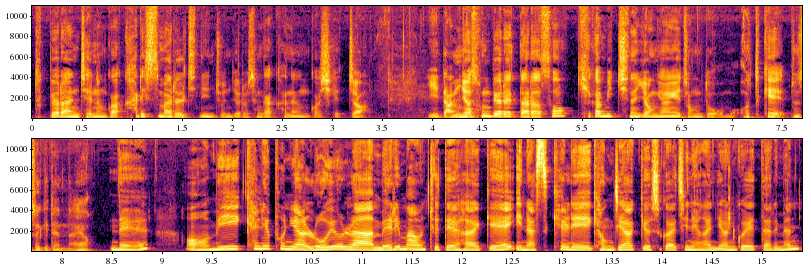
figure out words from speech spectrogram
특별한 재능과 카리스마를 지닌 존재로 생각하는 것이겠죠. 이 남녀 성별에 따라서 키가 미치는 영향의 정도 뭐 어떻게 분석이 됐나요? 네. 어, 미 캘리포니아 로욜라 메리마운트 대학의 이나스 켈리 경제학 교수가 진행한 연구에 따르면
